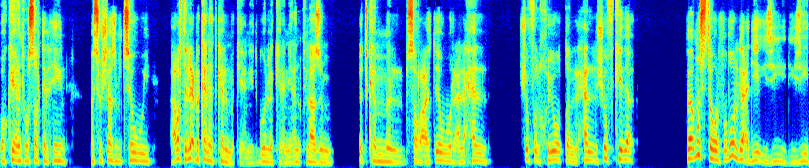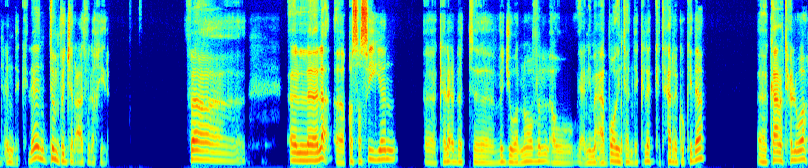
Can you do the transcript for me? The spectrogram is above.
okay أنت وصلت الحين بس وش لازم تسوي؟ عرفت؟ اللعبة كانها تكلمك يعني تقول لك يعني أنت لازم تكمل بسرعة تدور على حل شوف الخيوط الحل شوف كذا. فمستوى الفضول قاعد يزيد يزيد عندك لين تنفجر عاد في الأخير. ف لا قصصيا آه، كلعبة visual novel أو يعني مع point and click تحرك وكذا آه، كانت حلوة.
